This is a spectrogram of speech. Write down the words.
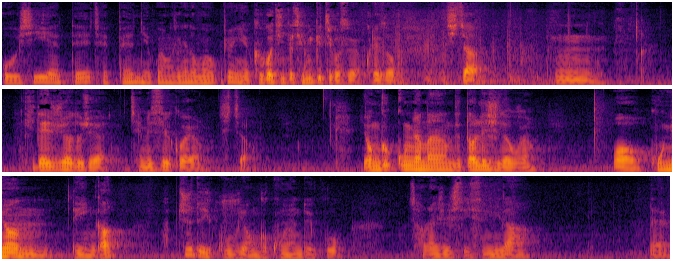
오시에테 재팬 예고 영상이 너무 호평이에요 그거 진짜 재밌게 찍었어요 그래서 진짜 음 기대해 주셔도 제 재밌을 거예요 진짜 연극 공연하는데 떨리시다고요? 와 공연 데인가? 합주도 있고 연극 공연도 있고 잘하실 수 있습니다. 네.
